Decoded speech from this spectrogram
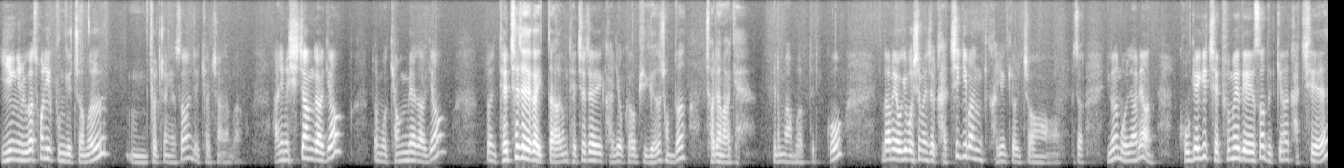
이익률과 손익 분기점을 음, 결정해서 이제 결정하는 방 아니면 시장 가격, 또뭐 경매 가격, 또 대체재가 있다. 그럼 대체재의 가격과 비교해서 좀 더 저렴하게 이런 방법들이 있고, 그다음에 여기 보시면 이제 가치 기반 가격 결정. 그래서 이건 뭐냐면 고객이 제품에 대해서 느끼는 가치에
